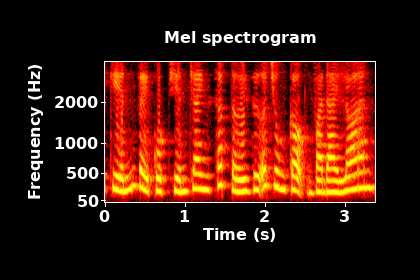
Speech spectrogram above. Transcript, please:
kiến về cuộc chiến tranh sắp tới giữa Trung Cộng và Đài Loan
